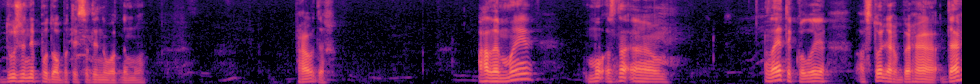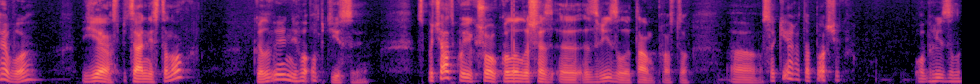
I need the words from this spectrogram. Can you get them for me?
дуже не подобатись один одному. Правда ж? Але ми, е, знаєте, коли столяр бере дерево, є спеціальний станок, коли він його обтісує. Спочатку, якщо коли лише е, зрізали, там просто е, сокира та порчик обрізали,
